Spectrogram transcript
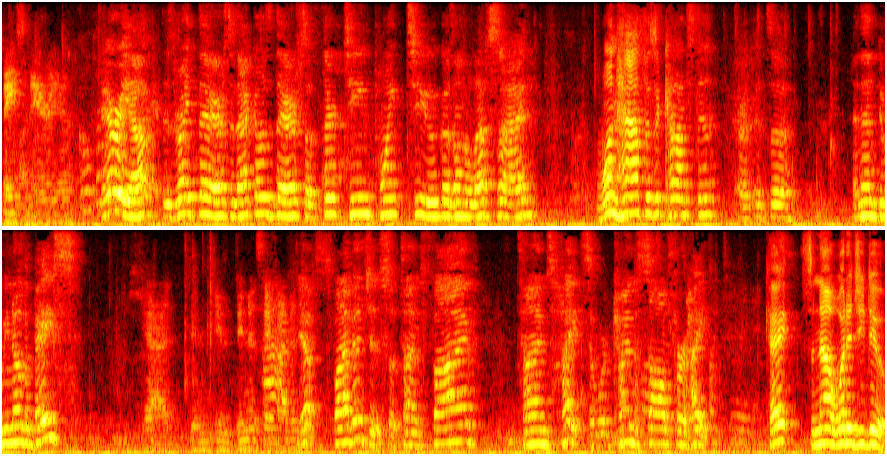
Base and area. Area is right there, so that goes there. So 13.2 goes on the left side. One half is a constant, or it's a, and then do we know the base? Yeah. Didn't it, didn't it say Ah. five inches? Yep, five inches. So times five times height. So we're trying to solve for height. Okay, so now what did you do?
